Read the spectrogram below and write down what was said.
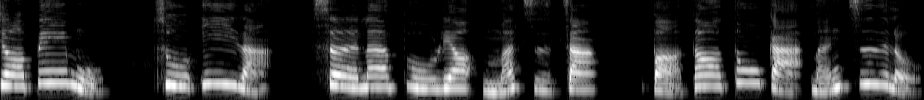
小白马做衣裳，收了布料没纸张。跑到东家问猪猡，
